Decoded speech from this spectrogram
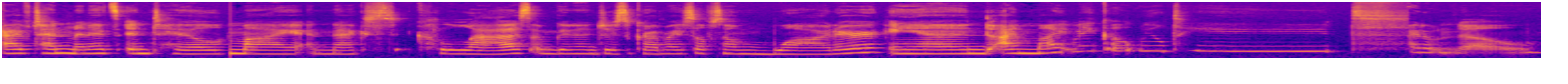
I have 10 minutes until my next class. I'm gonna just grab myself some water and I might make oatmeal tea. I don't know.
